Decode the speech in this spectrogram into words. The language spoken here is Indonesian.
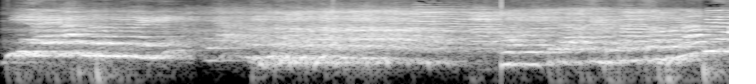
Lah ya, kita akan bersama-sama penampilan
